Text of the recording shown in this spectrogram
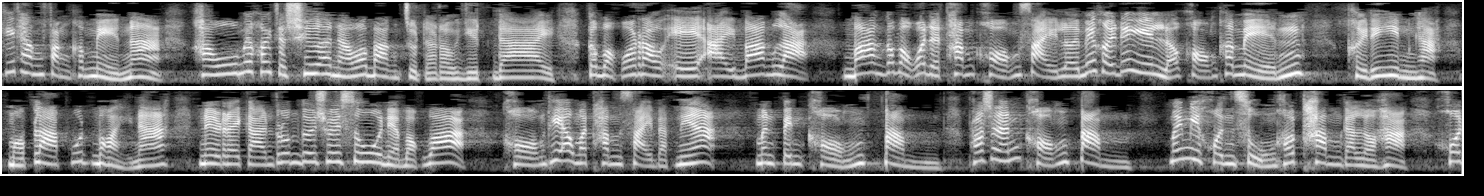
ที่ทางฝั่งเขมรน่ะเขาไม่ค่อยจะเชื่อนะว่าบางจุดเรายึดได้ ก็บอกว่าเรา AI บ้างล่ะ บ้างก็บอกว่าเดี๋ยวทำของใส่เลยไม่เคยได้ยินเหรอของเขมร เคยได้ยินค่ะ หมอปลาพูดบ่อยนะ ในรายการร่วมด้วยช่วยสู้เนี่ยบอกว่าของที่เอามาทำใส่แบบเนี้ยมันเป็นของต่ำเพราะฉะนั้นของต่ำไม่มีคนสูงเขาทำกันหรอกค่ะ คน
